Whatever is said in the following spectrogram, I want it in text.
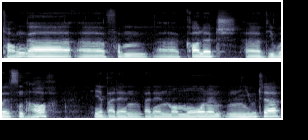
Tonga vom College, wie Wilson auch, hier bei den, bei den Mormonen in Utah.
